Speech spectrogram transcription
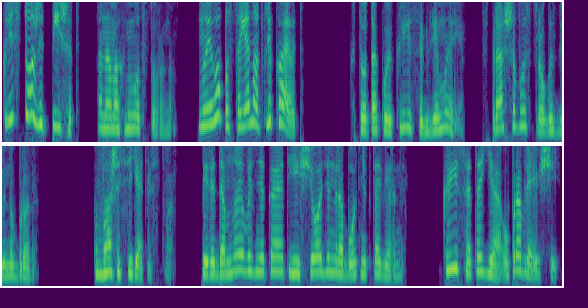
Крис тоже пишет!» Она махнула в сторону. «Но его постоянно отвлекают». «Кто такой Крис и где Мэри?» Спрашиваю, строго сдвинув брови. «Ваше сиятельство». Передо мной возникает еще один работник таверны. Крис — это я, управляющий.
